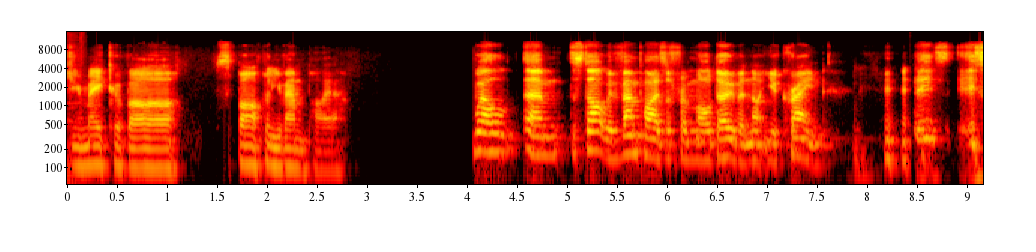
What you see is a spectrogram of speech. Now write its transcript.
You make of our sparkly vampire? Well, um, to start with, vampires are from Moldova, not Ukraine. It's it's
